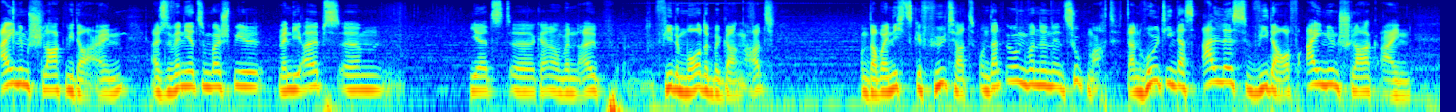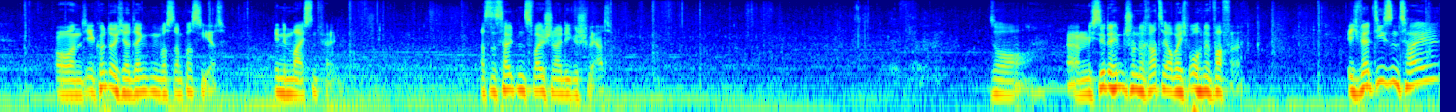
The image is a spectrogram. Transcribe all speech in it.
einem Schlag wieder ein. Also wenn ihr zum Beispiel, wenn die Alps ähm, jetzt, äh, keine Ahnung, wenn Alp viele Morde begangen hat und dabei nichts gefühlt hat und dann irgendwann einen Entzug macht, dann holt ihn das alles wieder auf einen Schlag ein. Und ihr könnt euch ja denken, was dann passiert. In den meisten Fällen. Das ist halt ein zweischneidiges Schwert. So. Ähm, ich sehe da hinten schon eine Ratte, aber ich brauche eine Waffe. Ich werde diesen Teil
